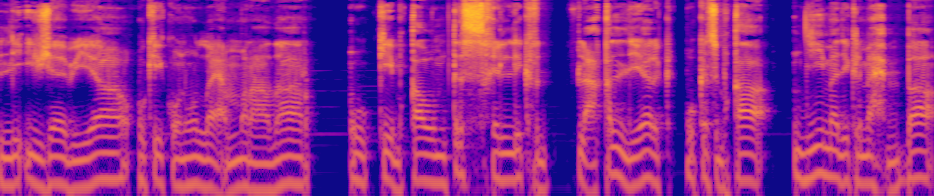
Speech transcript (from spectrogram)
اللي ايجابيه وكيكونوا الله يعمرها دار وكيبقاو مترسخين لك في العقل ديالك. وكتبقى ديما ديك المحبة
